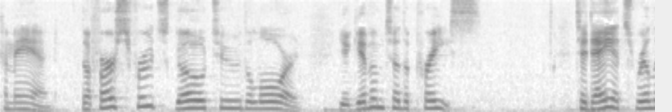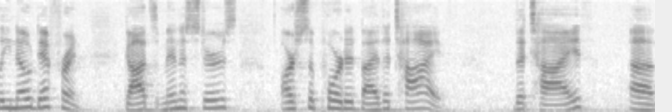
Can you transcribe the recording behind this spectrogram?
command. The first fruits go to the Lord. You give them to the priests. Today it's really no different. God's ministers are supported by the tithe. The tithe um,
